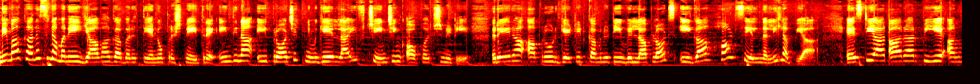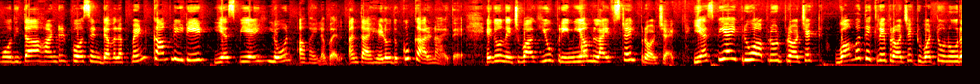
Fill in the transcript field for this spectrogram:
ನಿಮ್ಮ ಕನಸಿನ ಮನೆ ಯಾವಾಗ ಬರುತ್ತೆ ಅನ್ನೋ ಪ್ರಶ್ನೆ ಇದ್ರೆ ಇಂದಿನ ಈ ಪ್ರಾಜೆಕ್ಟ್ ನಿಮಗೆ life changing opportunity RERA approved gated community villa plots ಈಗ ಹಾಟ್ ಸೇಲ್ನಲ್ಲಿ ಲಭ್ಯ. ಎಸ್ಟಿಆರ್ ಎ ಅನುಮೋದಿತ hundred percent development completed SBI loan available ಅಂತ ಹೇಳೋದಕ್ಕೂ ಕಾರಣ ಇದೆ. ಇದು ನಿಜವಾಗಿಯೂ ಪ್ರೀಮಿಯಂ ಲೈಫ್ ಸ್ಟೈಲ್ ಪ್ರಾಜೆಕ್ಟ್ ಎಸ್ಬಿಐ ಪ್ರೂ ಅಪ್ರೂವ್ಡ್ ಪ್ರಾಜೆಕ್ಟ್ ಒಂಬತ್ತು ಪ್ರಾಜೆಕ್ಟ್ ಒಟ್ಟು ನೂರ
